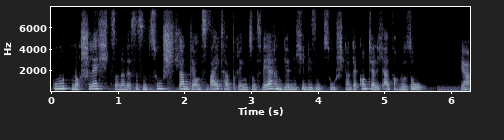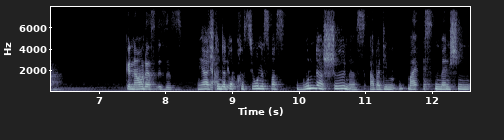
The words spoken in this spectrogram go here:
gut noch schlecht, sondern es ist ein Zustand, der uns weiterbringt. Sonst wären wir nicht in diesem Zustand. Der kommt ja nicht einfach nur so. Ja, genau das ist es. Ja, ich finde, Depression ist was Wunderschönes, aber die meisten Menschen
